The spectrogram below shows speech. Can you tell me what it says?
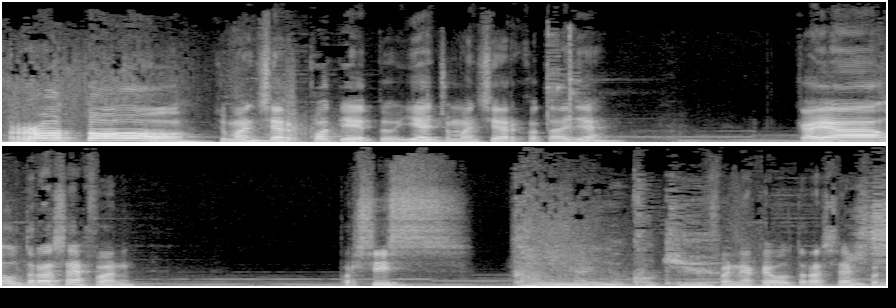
Roto, cuman share code ya itu. Iya, cuman share code aja. Kayak Ultra Seven. Persis. Fannya kayak Ultra Seven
